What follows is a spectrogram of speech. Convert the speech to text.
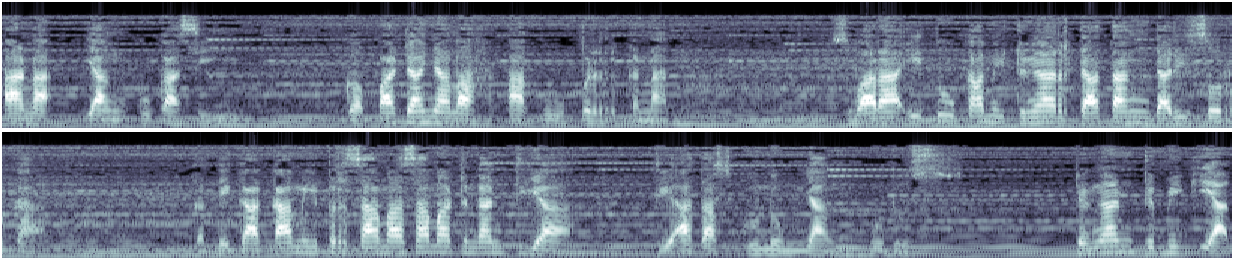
anak yang kukasihi, kepadanyalah aku berkenan. Suara itu kami dengar datang dari surga. Ketika kami bersama-sama dengan Dia di atas gunung yang kudus. Dengan demikian,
